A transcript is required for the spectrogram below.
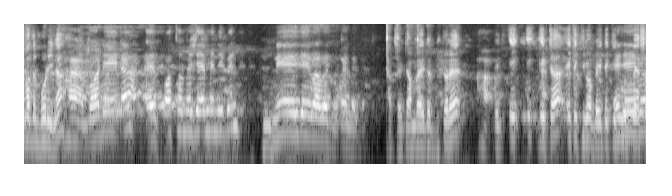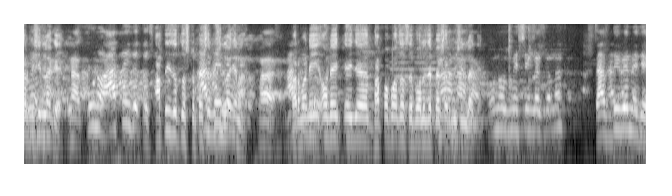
আমাদের বডি না? হ্যাঁ বডি এটা প্রথমে যে এমনি নেবেন নিয়ে এই যে ঢুকাই নেবেন আচ্ছা এটা আমরা এটার ভিতরে হ্যাঁ। এই- এই- এই- এটা এটা কীভাবে? এটা কি প্রেসার মেশিন লাগে? না কোনো হাতেই যথেষ্ট। হাতেই যথেষ্ট প্রেসার মেশিন লাগে না? হ্যাঁ তার মানে অনেক এই যে ধাপ্পা পাওয়া যাচ্ছে বলে যে প্রেসার মেশিন লাগে। কোনো মেশিন লাগবে না। চাপ দিবেন এই যে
